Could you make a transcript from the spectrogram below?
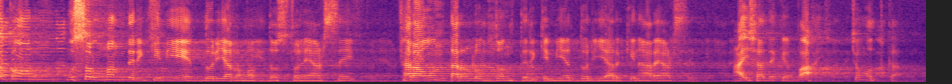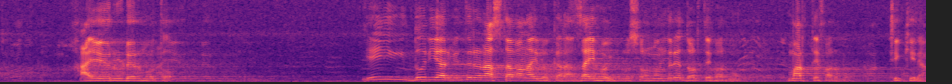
যখন মুসলমানদেরকে নিয়ে দরিয়ার মধ্যস্থলে আসছে, ফেরাউন তার লোকজনদেরকে নিয়ে দরিয়ার কিনারে আসছে। আইসা দেখে, বাহ, চমৎকার। হাই রোডের মতো। এই দরিয়ার ভিতরে রাস্তা বানাইলো কারা? যাই হই মুসলমানদের ধরতে পারব, মারতে পারব, ঠিক কিনা?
